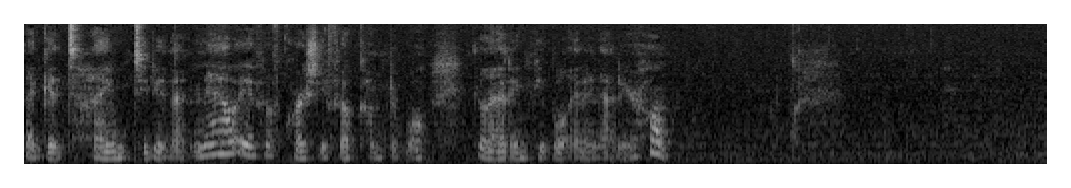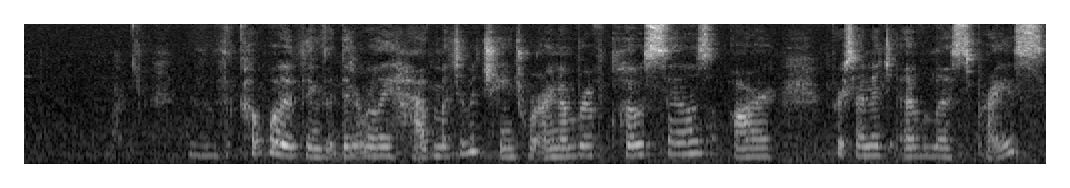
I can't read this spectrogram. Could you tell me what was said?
a good time to do that now if of course you feel comfortable letting people in and out of your home. The couple of things that didn't really have much of a change were our number of closed sales, our percentage of list price,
